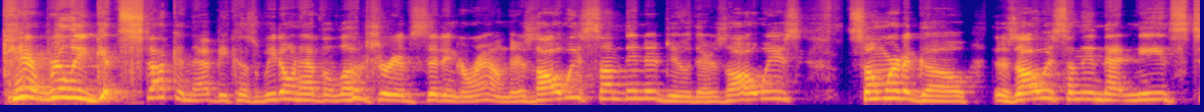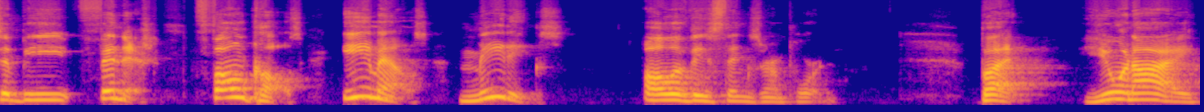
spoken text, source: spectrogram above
can't really get stuck in that because we don't have the luxury of sitting around. There's always something to do, there's always somewhere to go, there's always something that needs to be finished. Phone calls, emails, meetings, all of these things are important. But you and I,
